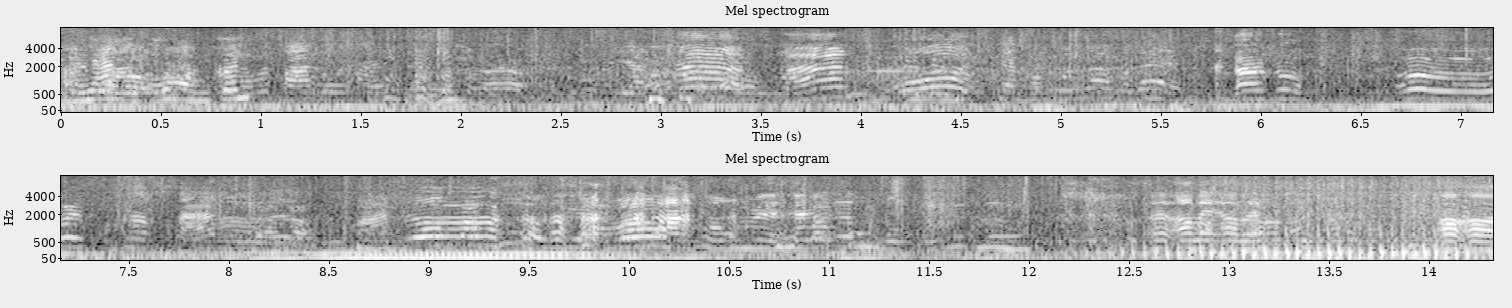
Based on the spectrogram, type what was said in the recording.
มาย่างกับผู้ทำกันได้ก็เอ้ยรักษาเลยมาเด้อมาคงมี เอาอะไรเอาอะไรอ่าอ่า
